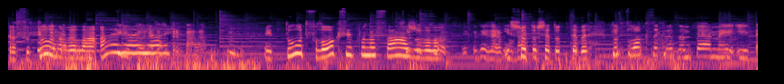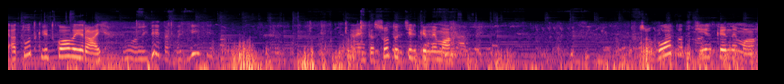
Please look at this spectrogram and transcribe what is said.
красоту навела. клюка вона Ай-яй-яй. припала. І тут флоксів понасаджувала. Куди зараз І що побачиш? то ще тут в тебе? Тут флокси, хризантеми і... А тут квітковий рай. Вон, йди так, ось діти. Гляньте, що тут тільки нема. Чого тут тільки нема.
